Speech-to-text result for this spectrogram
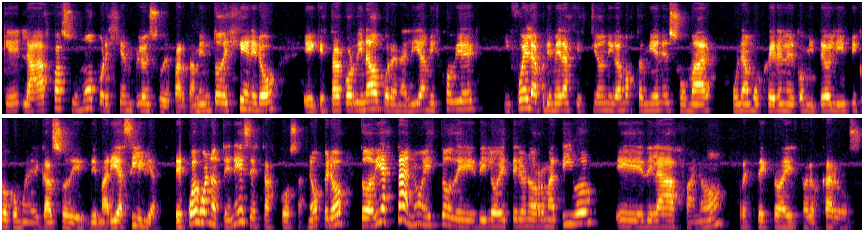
que la AFA sumó, por ejemplo, en su departamento de género, eh, que está coordinado por Analía Miskoviec, y fue la primera gestión, digamos, también en sumar una mujer en el Comité Olímpico, como en el caso de, María Silvia. Después, bueno, tenés estas cosas, ¿no? Pero todavía está, ¿no? Esto de, lo heteronormativo eh, de la AFA, ¿no? Respecto a esto, a los cargos.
